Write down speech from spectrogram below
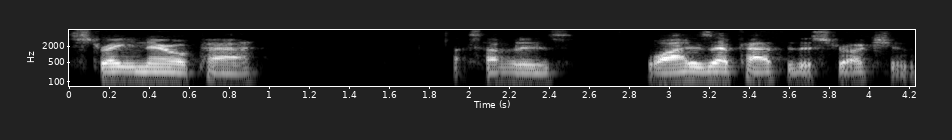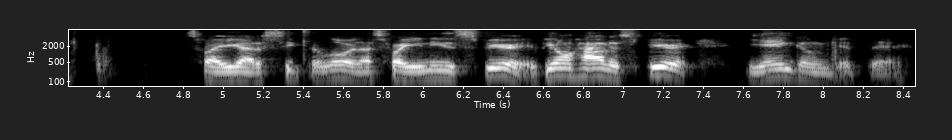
Straight and narrow path. That's how it is. Wide does that path to destruction. That's why you got to seek the Lord. That's why you need the spirit. If you don't have a spirit, you ain't going to get there.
